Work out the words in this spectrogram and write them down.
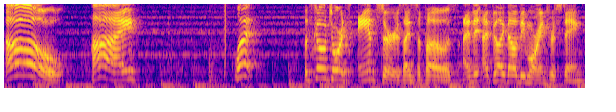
Oh! Hi! What? Let's go towards answers, I suppose. I, I feel like that would be more interesting.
